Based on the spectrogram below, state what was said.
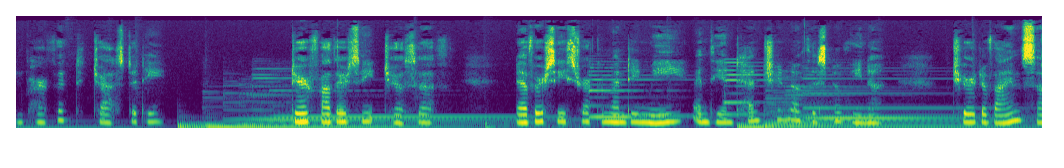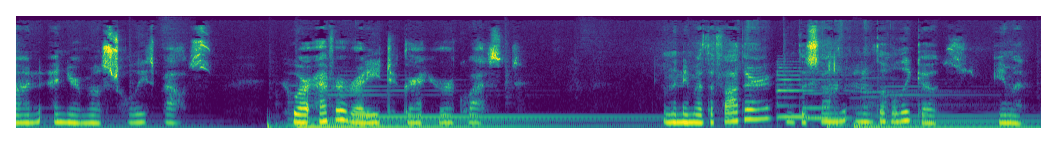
in perfect chastity. Dear Father Saint Joseph, Never cease recommending me and the intention of this novena to your divine Son and your most holy spouse, who are ever ready to grant your request. In the name of the Father, and of the Son, and of the Holy Ghost. Amen.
